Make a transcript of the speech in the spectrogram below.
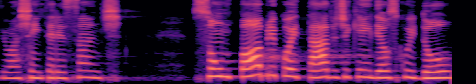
eu achei interessante. Sou um pobre coitado de quem Deus cuidou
